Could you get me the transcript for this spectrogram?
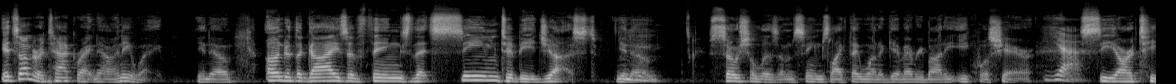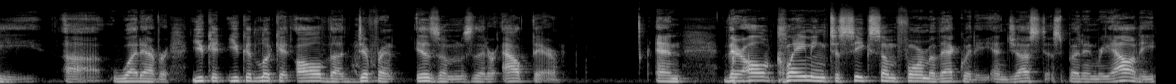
It's under attack right now, anyway, you know, under the guise of things that seem to be just, you know. Socialism seems like they want to give everybody equal share. Yeah. CRT, uh, whatever. You could you could look at all the different isms that are out there, and they're all claiming to seek some form of equity and justice, but in reality,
